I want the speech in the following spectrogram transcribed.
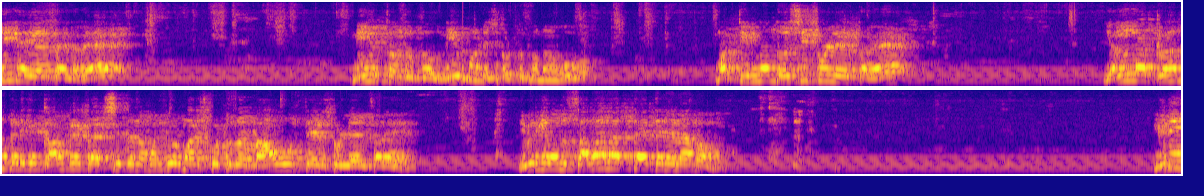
ಈಗ ಹೇಳ್ತಾ ಇದಾರೆ ನೀರ್ ತಂದದ್ದು, ನೀರ್ ಮಾಡಿಸ್ಕೊಟ್ಟದ್ದು ನಾವು. ಮತ್ತೆ ಇನ್ನೊಂದು ಹಸಿ ಸುಳ್ಳು ಹೇಳ್ತಾರೆ, ಎಲ್ಲ ಗ್ರಾಮಗಳಿಗೆ ಕಾಂಕ್ರೀಟ್ ಹಾಕ್ಸಿದ್ದನ್ನು ಮಂಜೂರು ಮಾಡಿಸ್ಕೊಟ್ಟದ್ದು ನಾವು ಅಂತ ಹೇಳಿ ಸುಳ್ಳು ಹೇಳ್ತಾರೆ. ಇವರಿಗೆ ಒಂದು ಸವಾಲ್ ಆಗ್ತಾ ಇದ್ದೇನೆ ನಾನು. ಇಡೀ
